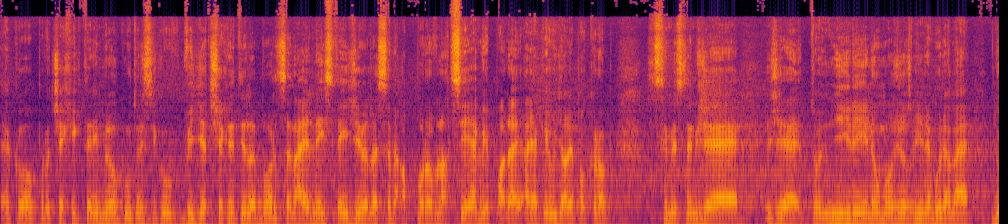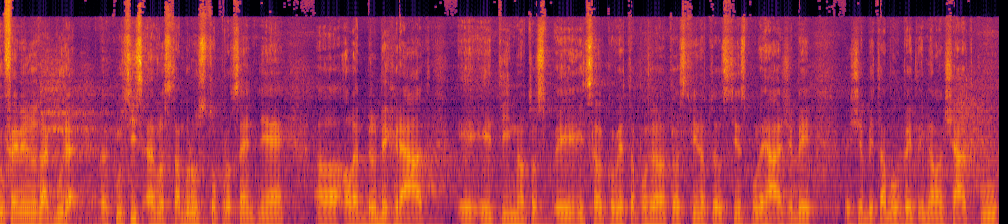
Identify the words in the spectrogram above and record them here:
jako pro Čechy, který milují kulturistiku, vidět všechny tyhle borce na jedné stage vedle sebe a porovnat si, jak vypadají a jaký udělali pokrok, si myslím, že, že to nikdy jinou možnost mít nebudeme. Doufám, že to tak bude. Kluci z Evlos tam budou stoprocentně, eh, ale byl bych rád, i, i tým na to, i, i celkově to pořadatelství na to s tím spolehá, že by, že by tam mohl být i Milan Šátků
